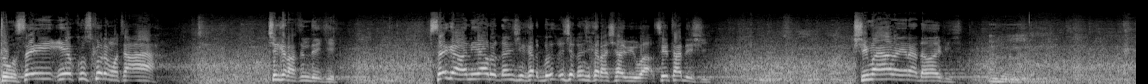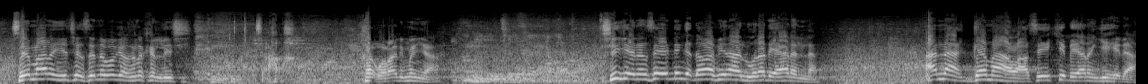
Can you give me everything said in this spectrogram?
To sai ya kuskuren wata aya cin karatun da yake. Sai ga wani yaro dan shekara bai dan shekara sha biyu ba sai ta da shi. Shi ma yaron yana dawafi sai malam ya ce sai na buga sai na kalle shi. Ƙwarani manya? Shi kenan sai ya dinga dawafi yana lura da yaron nan. Ana gamawa sai ya keɓe yaron gehe da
